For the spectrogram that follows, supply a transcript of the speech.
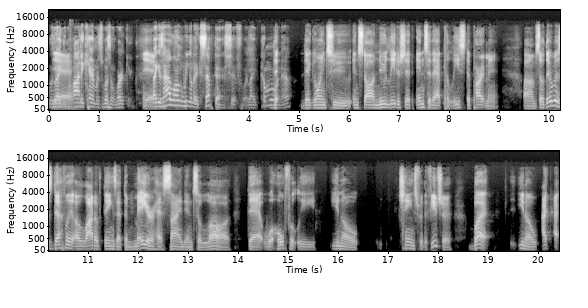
Like yeah. the body cameras wasn't working. Yeah, Like, is how long are we gonna accept that shit for? Like, come on The- now. they're going to install new leadership into that police department. Um, so there was definitely a lot of things that the mayor has signed into law that will hopefully, you know, change for the future. But you know, I, I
